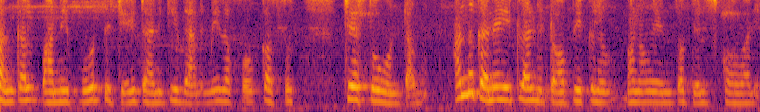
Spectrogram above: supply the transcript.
సంకల్పాన్ని పూర్తి చేయటానికి దాని మీద ఫోకస్ చేస్తూ ఉంటాము. అందుకనే ఇట్లాంటి టాపిక్లు మనం ఎంతో తెలుసుకోవాలి.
